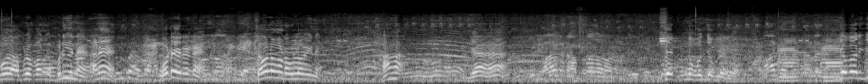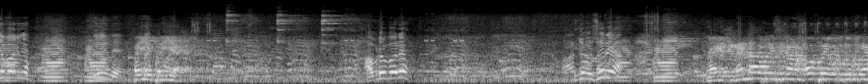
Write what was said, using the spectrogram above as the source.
போ அப்படியே பாருங்க பிடிங்கண்ணே அண்ணே. ஓட்டையண்ணே சோழ மாடம் உள்ள வைண்ணே ஆஹா சரி இன்னும் கொஞ்சம் இங்கே பாரு இங்கே பாருங்க அப்படியே பாரு. சூர்யா. ரெண்டாவது பரிசுக்கான கோப்பையை கொடுத்து விடுங்க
